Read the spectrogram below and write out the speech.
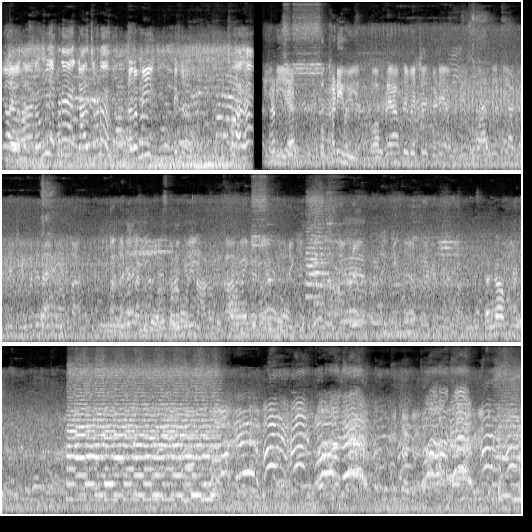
ਰੋਮੀ ਆਪਣੇ ਗੱਲ ਸੁਣ ਰਮੀ ਇੱਧਰ ਜਿਹੜੀ ਹੈ ਉਹ ਖੜੀ ਹੋਈ ਹੈ ਉਹ ਆਪਣੇ ਆਪ ਦੇ ਵਿੱਚ ਜਿਹੜੇ ਆ ਵੱਡੇ ਸਵਾਲ ਨੇ ਕਿ ਅੱਗ ਦੇ 6 ਵਜੇ ਦਾ ਇਹ ਮਾਮਲਾ ਤਾਂ ਅਜੇ ਤੱਕ ਪੁਲਿਸ ਵੱਲੋਂ ਕੋਈ ਕਾਰਵਾਈ ਜਿਹੜੀ ਹੈ ਉਹ ਨਹੀਂ ਕੀਤੀ ਦੇਖ ਰਹੇ ਹੋ ਕਿ ਕੋਈ ਆਪਣਾ ਜਿਹੜੀ ਕੀਤਾ ਜਾ ਰਿਹਾ ਹੈ ਜਿਹੜੀਆਂ ਮੁਸਾਫਿਰ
